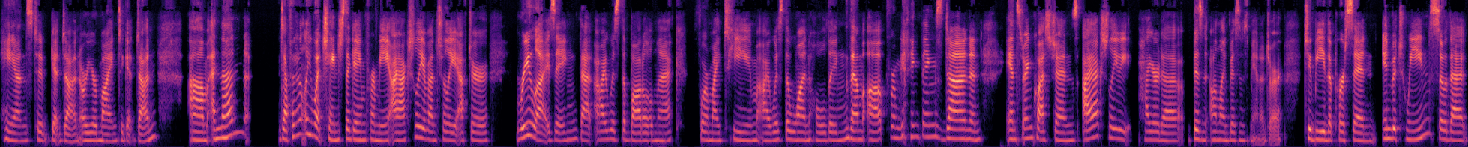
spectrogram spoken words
hands to get done or your mind to get done um and then definitely what changed the game for me i actually eventually after realizing that i was the bottleneck for my team i was the one holding them up from getting things done and answering questions. I actually hired a business online business manager to be the person in between so that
